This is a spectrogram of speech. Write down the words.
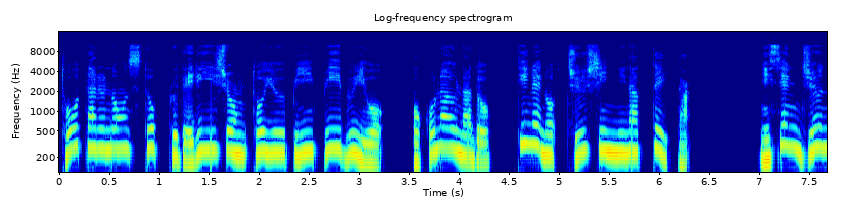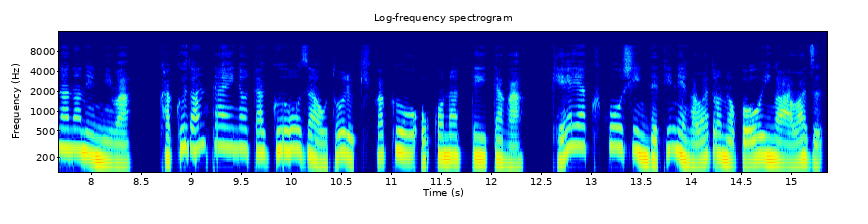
トータルノンストップデリーションという PPV を行うなど、 TNA の中心になっていた。2017年には各団体のタッグ王座を取る企画を行っていたが、契約更新で TNA 側との合意が合わず、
